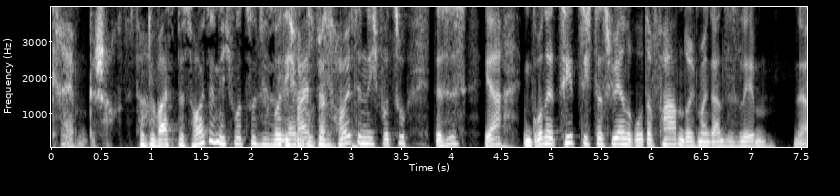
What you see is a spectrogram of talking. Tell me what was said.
Gräben geschachtet haben. Und du weißt bis heute nicht, wozu diese Und ich Gräben weiß bis heute nicht, wozu. Das ist, ja, im Grunde zieht sich das wie ein roter Faden durch mein ganzes Leben. Ja.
